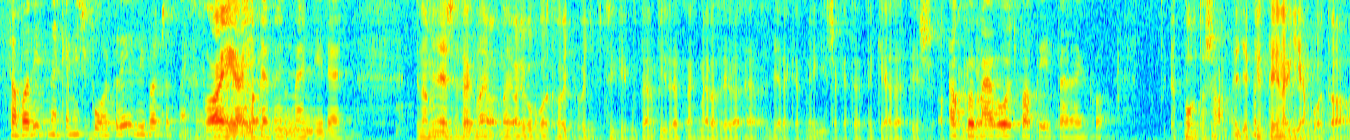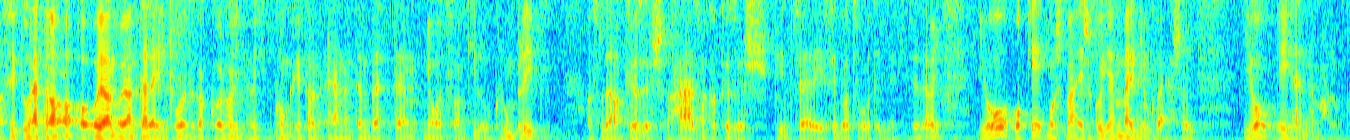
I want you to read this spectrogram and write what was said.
Szabad itt nekem is portrézni, vagy csak nekem? Vajjaj, de még mennyire. Na minden esetre nagyon, nagyon jó volt, hogy, hogy cikkek után fizetnek, mert azért a gyereket mégiscsak etetni kellett. És akkoriban... Akkor már volt papírpelenka. Pontosan. Egyébként tényleg ilyen volt a, a szitu. Hát a, a, olyan, olyan teleink voltak akkor, hogy, hogy konkrétan elmentem, vettem 80 kg krumplit, azt le a közös, a háznak a közös pincel részébe ott volt egy ilyen de hogy jó, oké, most már, és akkor ilyen megnyugvás, hogy jó, éhen nem halunk.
